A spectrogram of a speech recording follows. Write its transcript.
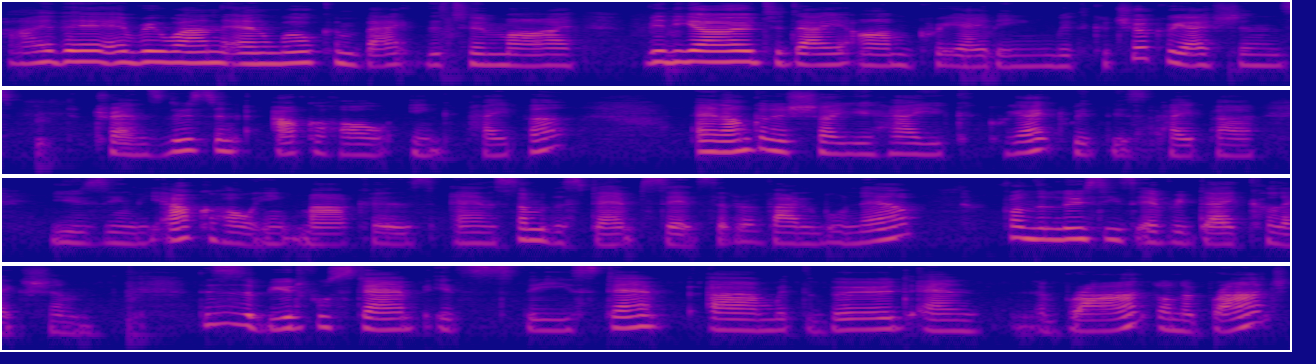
Hi there everyone and welcome back to my video. Today I'm creating with Couture Creations translucent alcohol ink paper and I'm going to show you how you can create with this paper using the alcohol ink markers and some of the stamp sets that are available now from the Lucy's Everyday collection. This is a beautiful stamp. It's the stamp um, with the bird and a branch on a branch.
